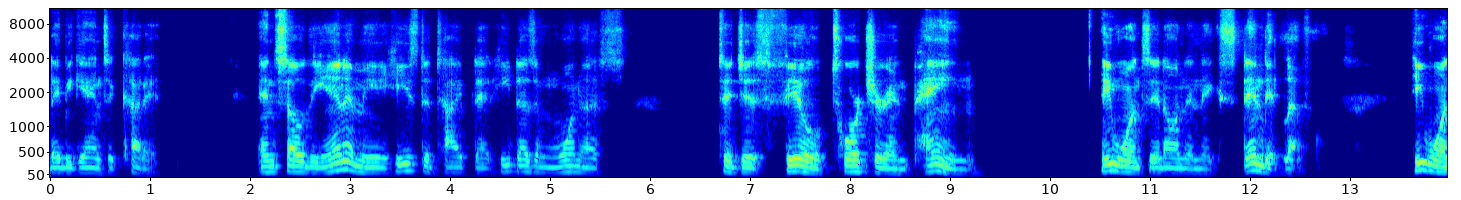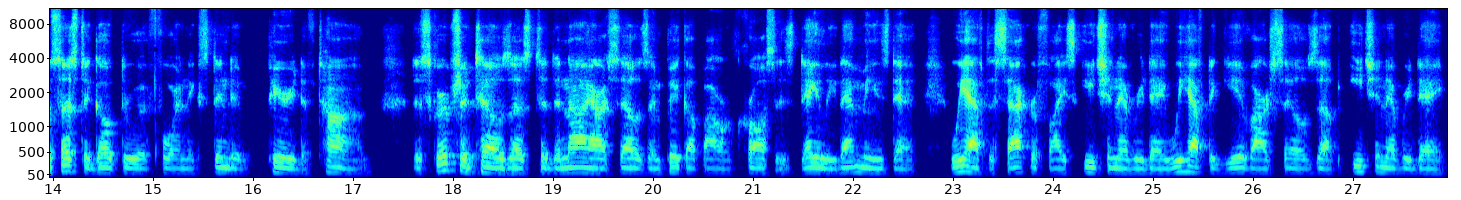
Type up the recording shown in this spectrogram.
they began to cut it. And so the enemy, he's the type that he doesn't want us to just feel torture and pain. He wants it on an extended level. He wants us to go through it for an extended period of time. The scripture tells us to deny ourselves and pick up our crosses daily. That means that we have to sacrifice each and every day. We have to give ourselves up each and every day.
